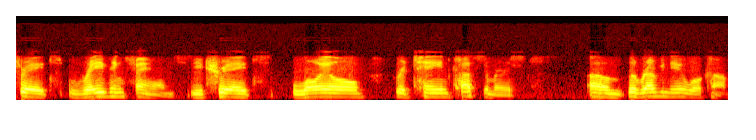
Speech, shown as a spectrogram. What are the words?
create raving fans, you create loyal, retained customers, um, the revenue will come.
